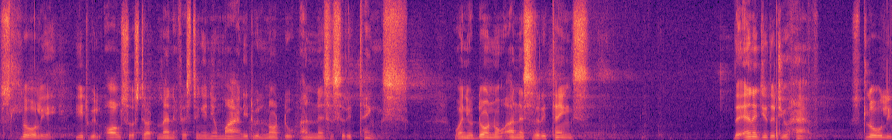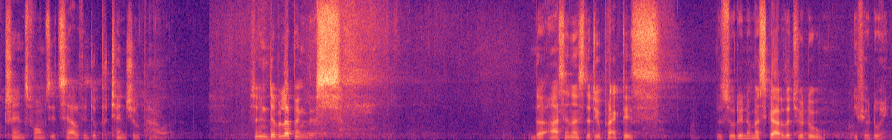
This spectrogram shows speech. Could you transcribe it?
slowly it will also start manifesting in your mind, it will not do unnecessary things. When you don't know unnecessary things, the energy that you have slowly transforms itself into potential power. So in developing this, the asanas that you practice, the Surya Namaskar that you do, if you're doing,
